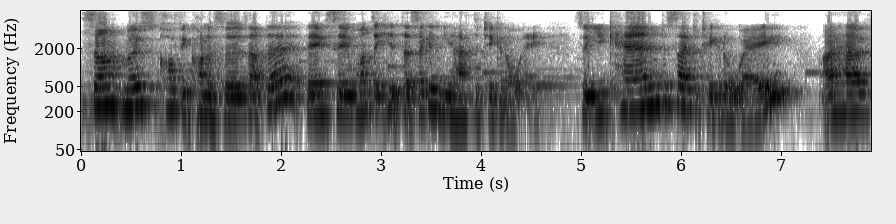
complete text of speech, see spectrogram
some, most coffee connoisseurs out there, they say once it hits that second, you have to take it away. So you can decide to take it away. I have,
